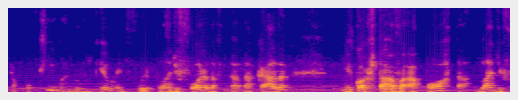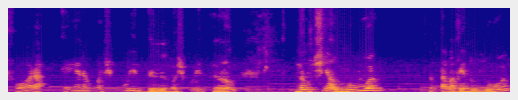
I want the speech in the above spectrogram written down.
que é um pouquinho mais novo do que eu, a gente foi lá de fora da, da, da casa, encostava a porta, lá de fora era uma escuridão, uma escuridão, não tinha lua, eu estava vendo lua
